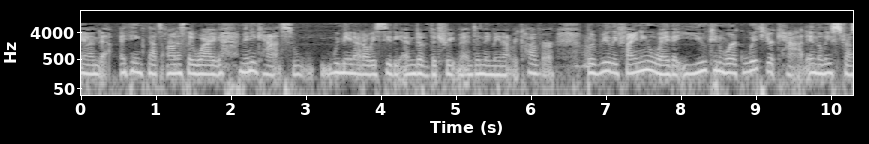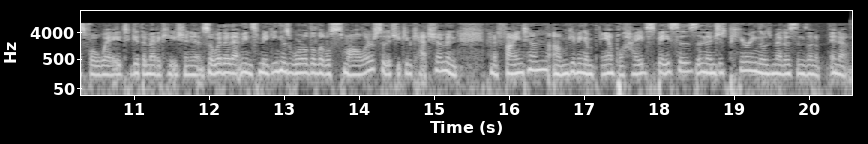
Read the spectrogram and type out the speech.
And I think that's honestly why many cats, we may not always see the end of the treatment and they may not recover. But really finding a way that you can work with your cat in the least stressful way to get the medication in. So whether that means making his world a little smaller so that you can catch him and kind of find him, um, giving him ample hide spaces, and then just pairing those medicines in a in a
